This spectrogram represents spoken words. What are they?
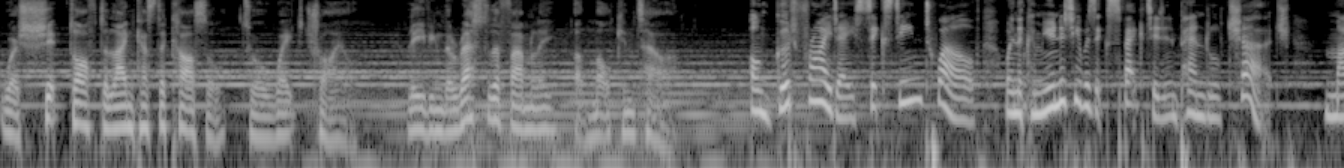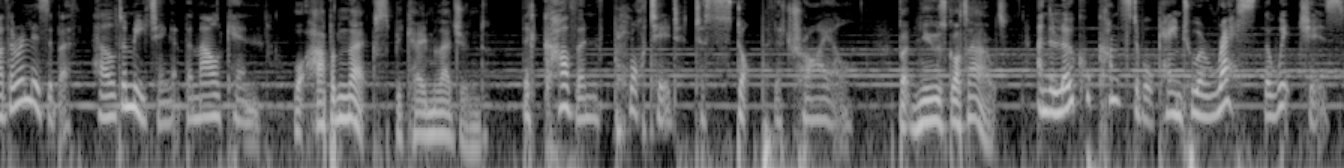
were shipped off to Lancaster Castle to await trial, leaving the rest of the family at Malkin Tower. On Good Friday 1612, when the community was expected in Pendle Church, Mother Elizabeth held a meeting at the Malkin. What happened next became legend. The coven plotted to stop the trial. But news got out. And the local constable came to arrest the witches.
